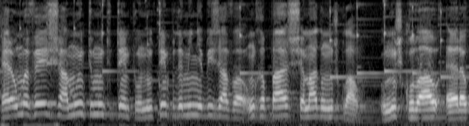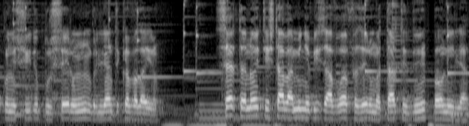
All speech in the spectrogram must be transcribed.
Era uma vez, há muito, muito tempo, no tempo da minha bisavó, um rapaz chamado Musculau. O Musculau era conhecido por ser um brilhante cavaleiro. Certa noite estava a minha bisavó a fazer uma tarte de baunilha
